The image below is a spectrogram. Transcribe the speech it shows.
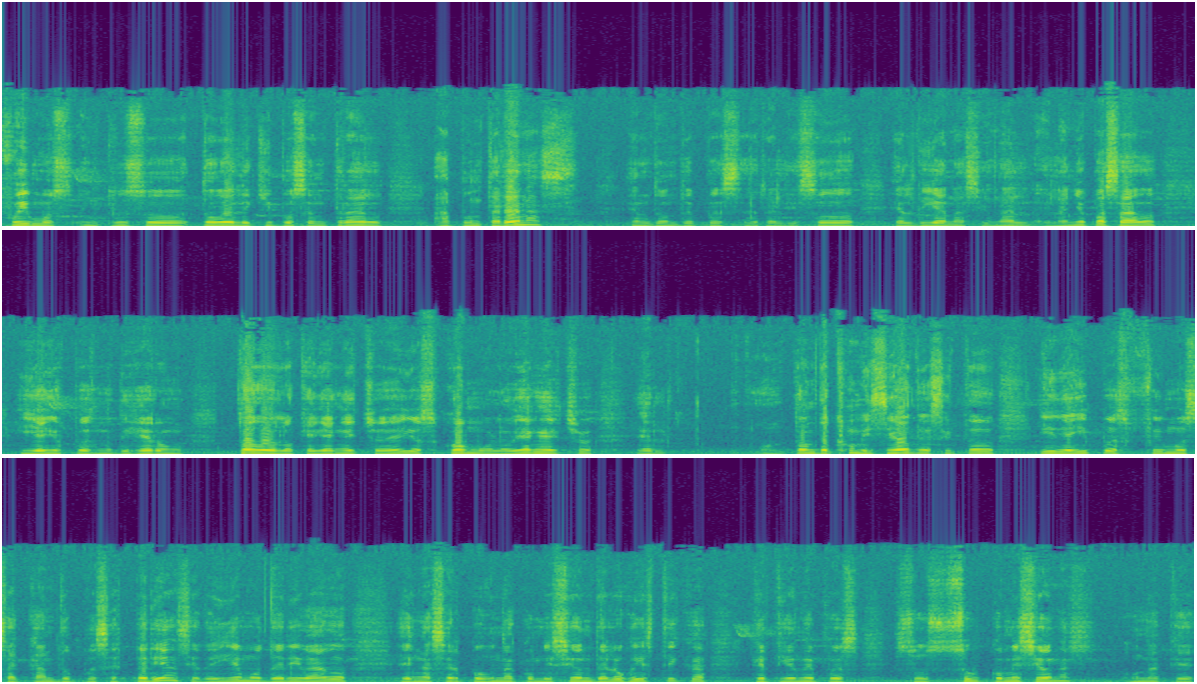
Fuimos incluso todo el equipo central a Punta Arenas, en donde pues se realizó el Día Nacional el año pasado y ellos pues nos dijeron todo lo que habían hecho ellos, cómo lo habían hecho, el montón de comisiones y todo, y de ahí pues fuimos sacando pues experiencia, de ahí hemos derivado en hacer pues una comisión de logística que tiene pues sus subcomisiones, una que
